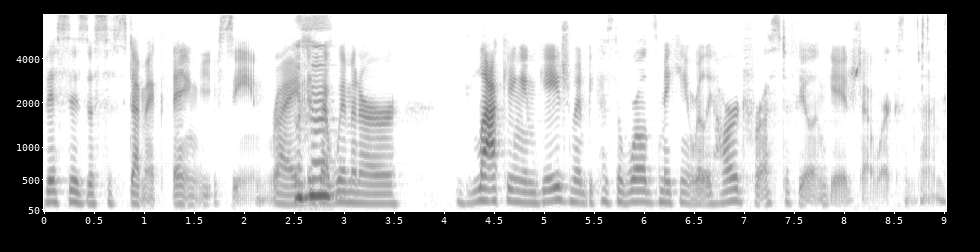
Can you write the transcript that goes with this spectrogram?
this is a systemic thing you've seen right is Mhm. that women are lacking engagement because the world's making it really hard for us to feel engaged at work sometimes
